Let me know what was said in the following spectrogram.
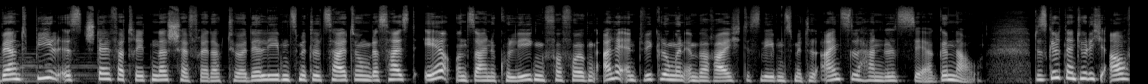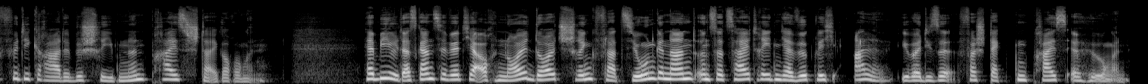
Bernd Biel ist stellvertretender Chefredakteur der Lebensmittelzeitung. Das heißt, er und seine Kollegen verfolgen alle Entwicklungen im Bereich des Lebensmitteleinzelhandels sehr genau. Das gilt natürlich auch für die gerade beschriebenen Preissteigerungen. Herr Biel, das Ganze wird ja auch Neudeutsch Schrinkflation genannt und zurzeit reden ja wirklich alle über diese versteckten Preiserhöhungen.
